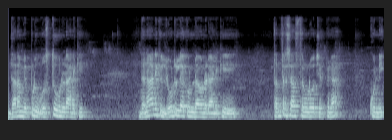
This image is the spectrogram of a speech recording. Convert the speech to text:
ధనం ఎప్పుడు వస్తూ ఉండడానికి ధనానికి లోటు లేకుండా ఉండడానికి తంత్రశాస్త్రంలో చెప్పిన కొన్ని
